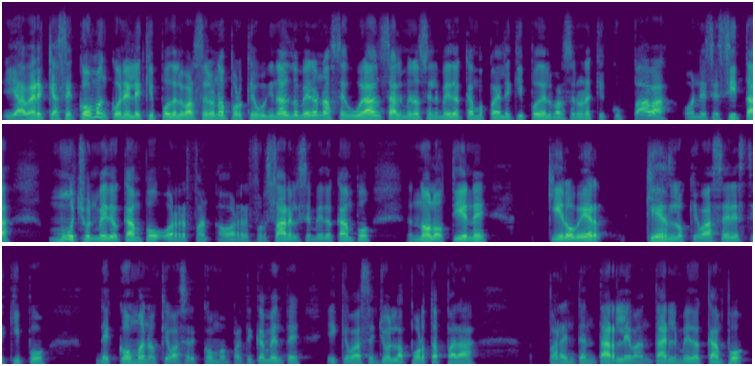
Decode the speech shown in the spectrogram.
Y a ver qué hace Coman con el equipo del Barcelona, porque Wijnaldum era una aseguranza, al menos en el medio campo, para el equipo del Barcelona que ocupaba o necesita mucho en medio campo o, o reforzar ese medio campo. No lo tiene. Quiero ver qué es lo que va a hacer este equipo de Coman o qué va a hacer Coman prácticamente y qué va a hacer la Laporta para, para intentar levantar el medio campo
